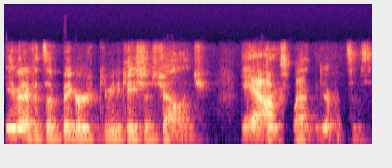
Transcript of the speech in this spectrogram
even if it's a bigger communications challenge. uh, to explain the differences.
